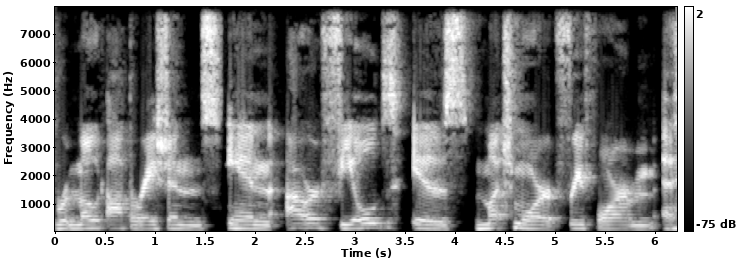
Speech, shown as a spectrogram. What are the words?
remote operations in our field is much more freeform and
